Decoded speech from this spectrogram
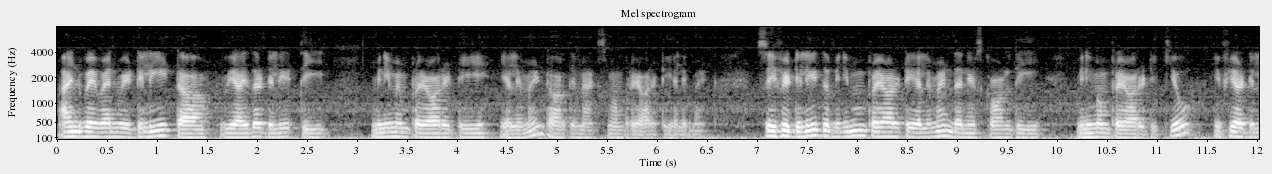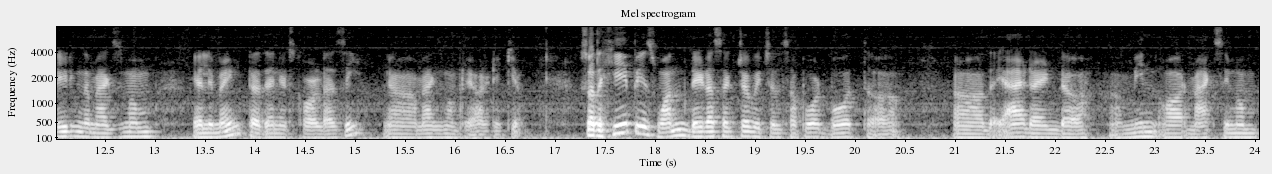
And we, when we delete uh, we either delete the minimum priority element or the maximum priority element. So if you delete the minimum priority element then it's called the minimum priority queue. If you are deleting the maximum element uh, then it's called as the uh, maximum priority queue. So the heap is one data structure which will support both uh, the add and uh, uh, min or maximum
